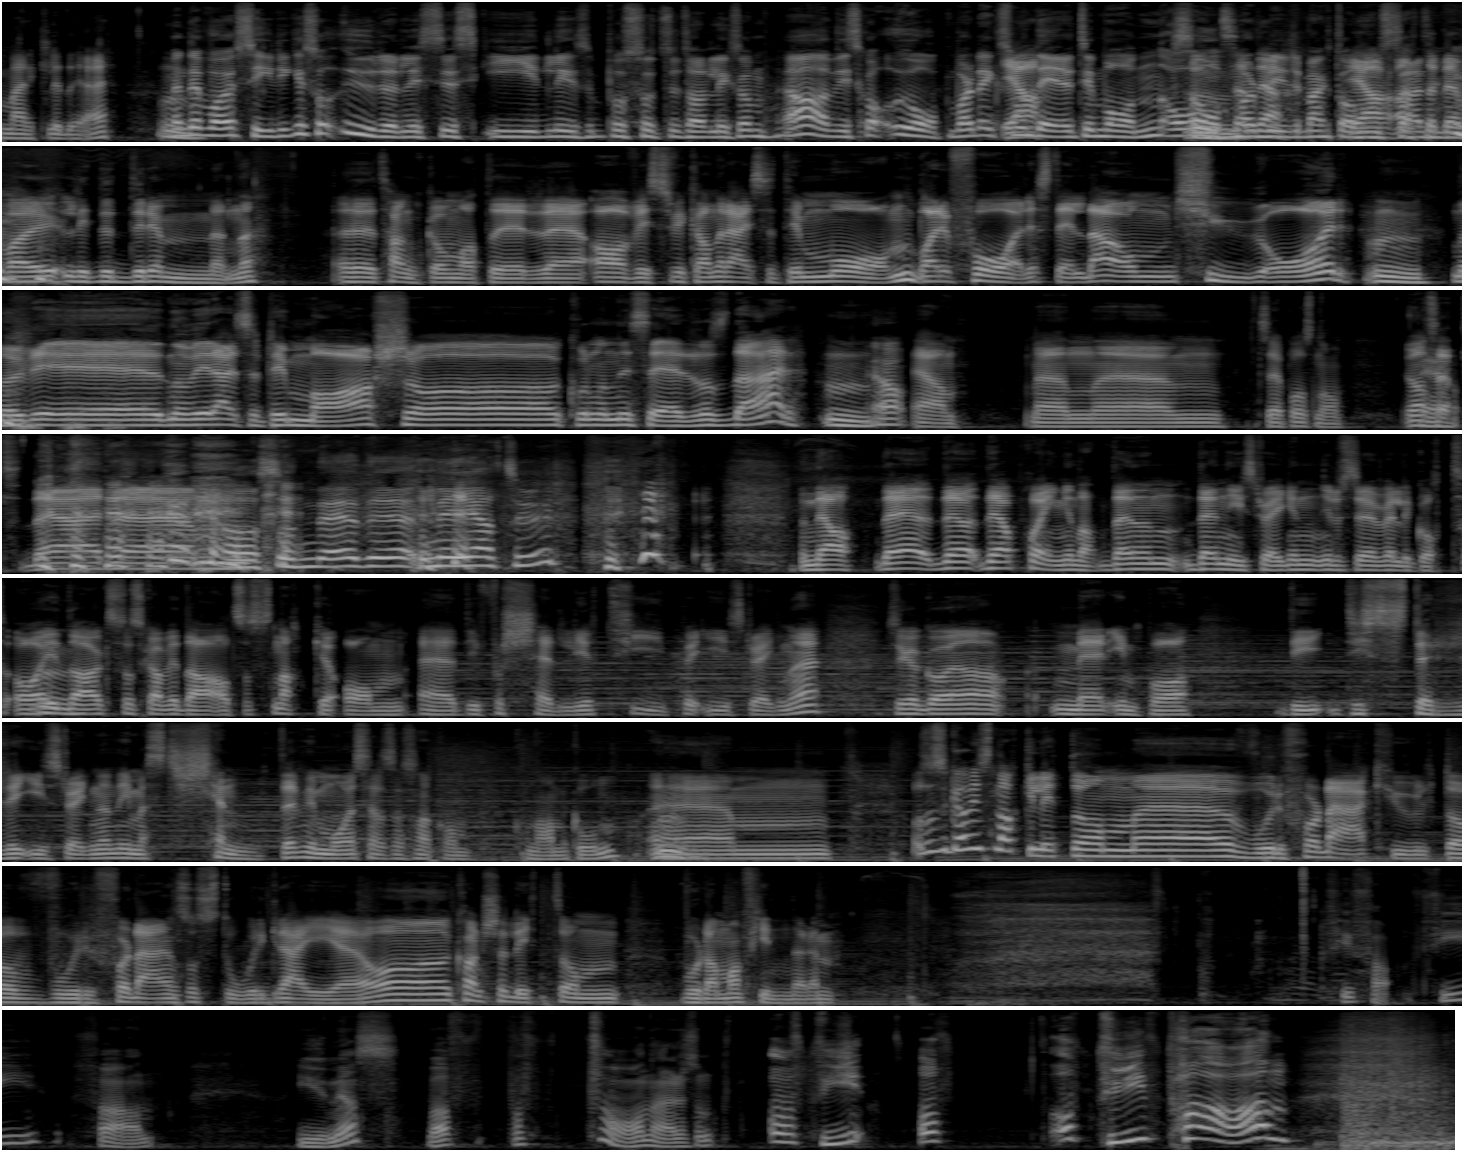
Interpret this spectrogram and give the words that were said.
merkelig det er. Men det var jo sikkert ikke så urealistisk i, liksom, på 70-tallet. Liksom. Ja, vi skal åpenbart eksplodere til månen, og Sånn åpenbart blir det ja. McDonald's ja, at der. det var litt drømmende. eh, tanke om at der, eh, ah, hvis vi kan reise til månen, bare forestill deg om 20 år, Mm. når, vi, når vi reiser til Mars og koloniserer oss der. Mm. Ja. Ja, men uh, se på oss nå. Uansett. Det er eh, Og så ned, nedtur. Men ja, det, det, det er poenget, da. Den, den easter eggen illustrerer veldig godt. Og i Mm. dag så skal vi da altså snakke om eh, de forskjellige typer easter eggene. Så vi skal gå mer inn på de, de større easter eggene, de mest kjente. Vi må selvsagt snakke om Konami-koden. Mm. Um, og så skal vi snakke litt om eh, hvorfor det er kult, og hvorfor det er en så stor greie. Og kanskje litt om hvordan man finner dem. Fy faen. Fy faen. Yumi, ass. Hva, hva faen er det som Å, fy! Å, å, fy faen!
